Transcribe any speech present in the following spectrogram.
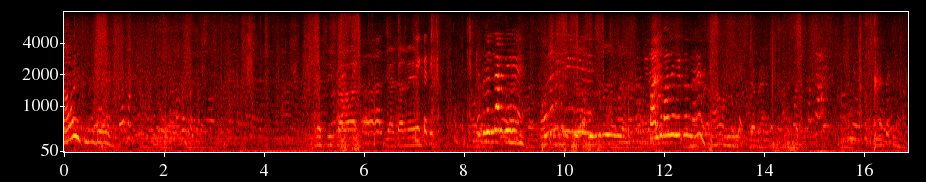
ਆਓ ਇਸ ਨੂੰ ਦੋ ਪੰਜ ਪੰਜ ਮੀਟਰ ਨੇ। ਦੋ ਆਈ ਲਾਈਨ ਗਈ ਨਹੀਂ ਆ ਗੁੰਦਰਾ ਕੀ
